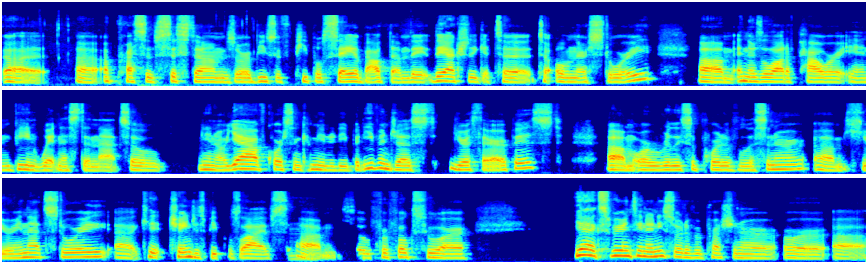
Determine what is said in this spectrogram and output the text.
uh, uh, oppressive systems or abusive people say about them. They they actually get to to own their story um, and there's a lot of power in being witnessed in that. So, you know, yeah, of course, in community, but even just your therapist um, or a really supportive listener um, hearing that story uh, changes people's lives. Mm-hmm. so, for folks who are, yeah, experiencing any sort of oppression or or uh,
